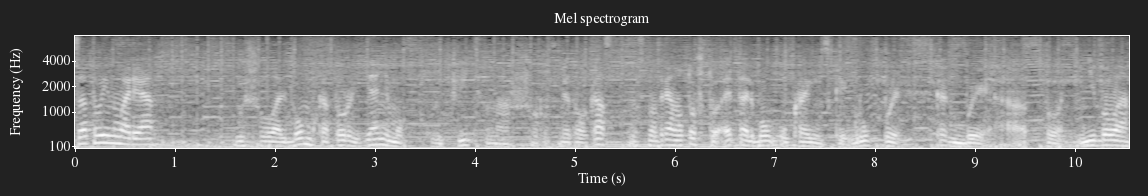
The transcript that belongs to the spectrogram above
30 января вышел альбом, который я не мог включить в наш Русметалкаст, несмотря на то, что это альбом украинской группы, как бы а, то ни было,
